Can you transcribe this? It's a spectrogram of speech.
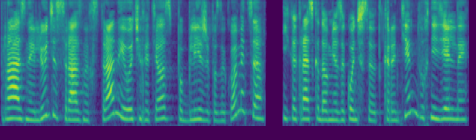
разные люди с разных стран, и очень хотелось поближе познакомиться. И как раз, когда у меня закончился этот карантин двухнедельный,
